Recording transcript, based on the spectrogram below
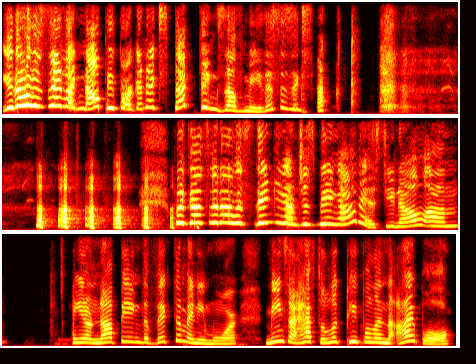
You know what I'm saying? Like now people are to expect things of me. This is exactly but that's what I was thinking. I'm just being honest, you know. Um, you know, not being the victim anymore means I have to look people in the eyeball.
